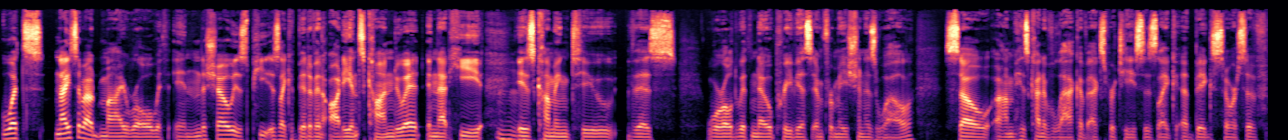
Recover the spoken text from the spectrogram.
what's nice about my role within the show is Pete is like a bit of an audience conduit in that he is coming to this world with no previous information as well. So um, his kind of lack of expertise is like a big source of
